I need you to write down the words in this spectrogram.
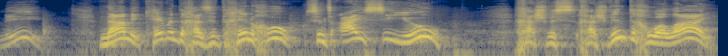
me. Nami, Kevin de since I see you, Chashvintechu alai,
